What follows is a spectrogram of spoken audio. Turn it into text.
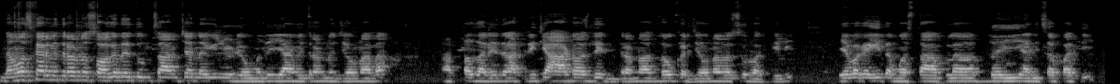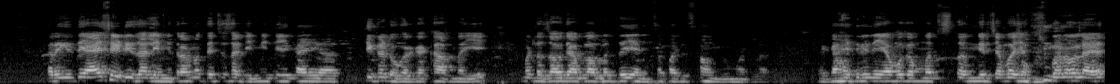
नमस्कार मित्रांनो स्वागत आहे तुमचं आमच्या नवीन व्हिडिओमध्ये. या मित्रांनो जेवणाला आत्ता झाले रात्रीचे आठ वाजले. मित्रांनो आज लवकर जेवणाला सुरुवात केली. हे बघा इथं मस्त आपलं दही आणि चपाती. कारण की ते ॲसिडिटी झाली मित्रांनो त्याच्यासाठी मी ते काय तिखट वगैरे काय खात नाही आहे म्हटलं जाऊ दे आपलं आपलं दही आणि चपातीच खाऊन घेऊ म्हटलं. गायत्रीने या बघा मस्त मिरच्या भज्या पण बनवल्या आहेत.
